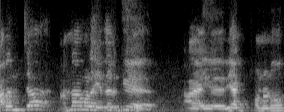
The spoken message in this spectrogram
ஆரம்பிச்சா அண்ணாமலை எதற்கு ரியாக்ட் பண்ணணும்?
